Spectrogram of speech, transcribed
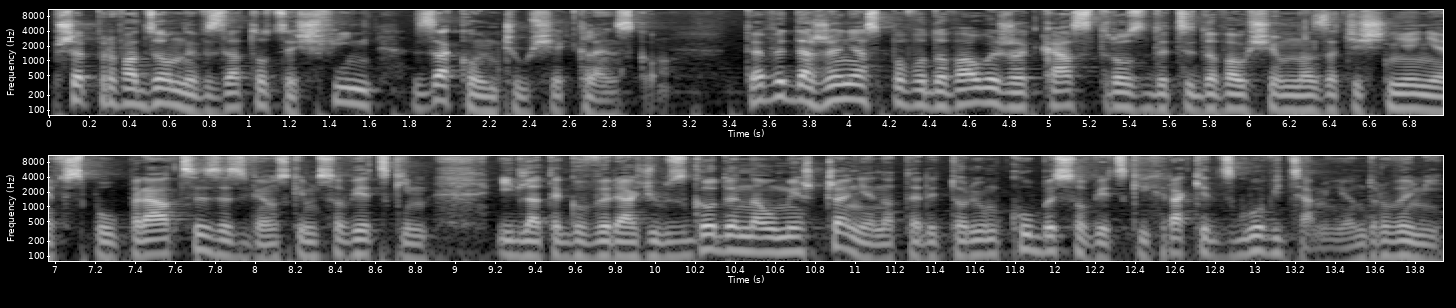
przeprowadzony w Zatoce Świń zakończył się klęską. Te wydarzenia spowodowały, że Castro zdecydował się na zacieśnienie współpracy ze Związkiem Sowieckim i dlatego wyraził zgodę na umieszczenie na terytorium Kuby sowieckich rakiet z głowicami jądrowymi.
